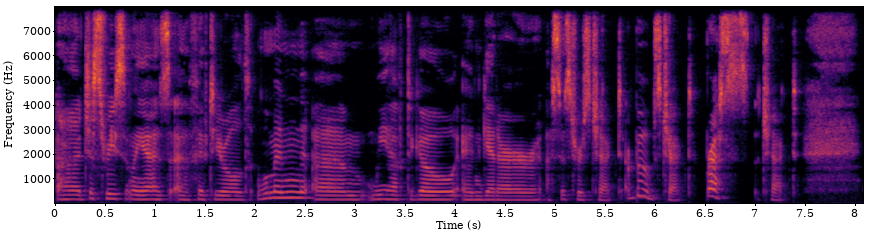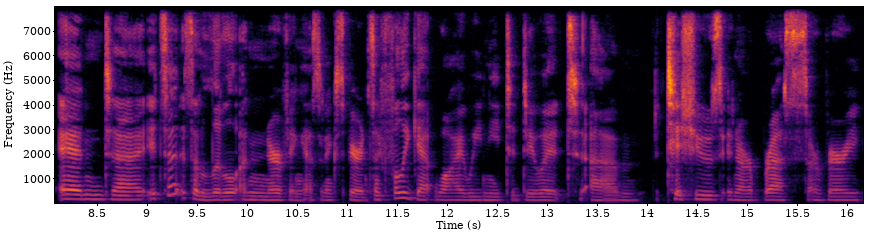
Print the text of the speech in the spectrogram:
uh, just recently, as a 50 year old woman, um, we have to go and get our sisters checked, our boobs checked, breasts checked. And uh, it's, a, it's a little unnerving as an experience. I fully get why we need to do it. Um, tissues in our breasts are very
